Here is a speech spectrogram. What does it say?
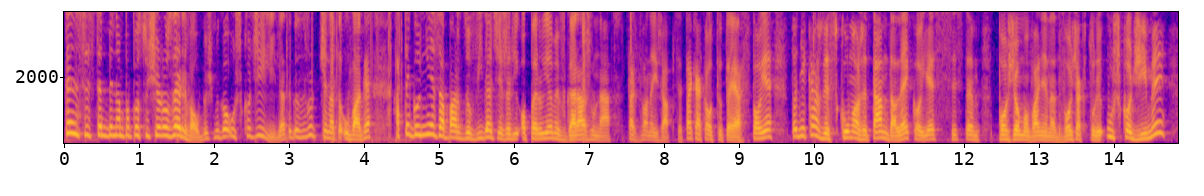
ten system by nam po prostu się rozerwał, byśmy go uszkodzili. Dlatego zwróćcie na to uwagę, a tego nie za bardzo widać, jeżeli operujemy w garażu na tak zwanej żabce. Tak jak tutaj ja stoję, to nie każdy skuma, że tam daleko jest system poziomowania nadwozia, który uszkodzi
